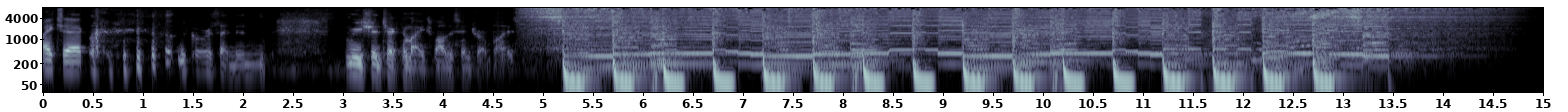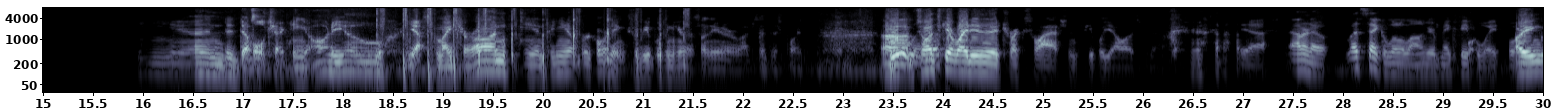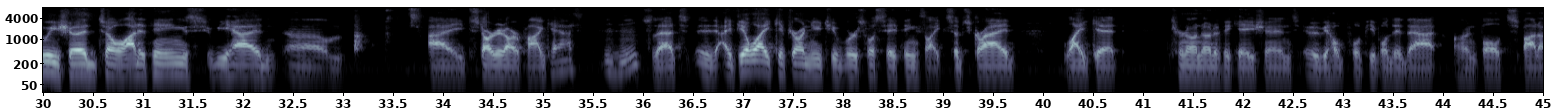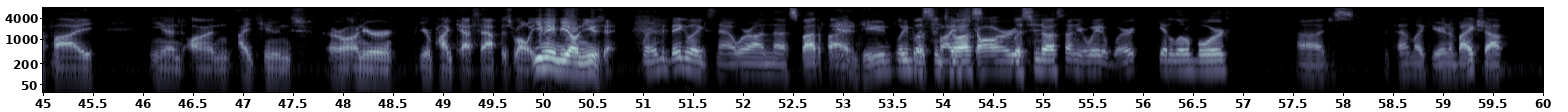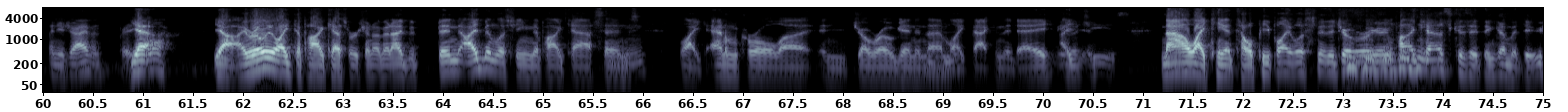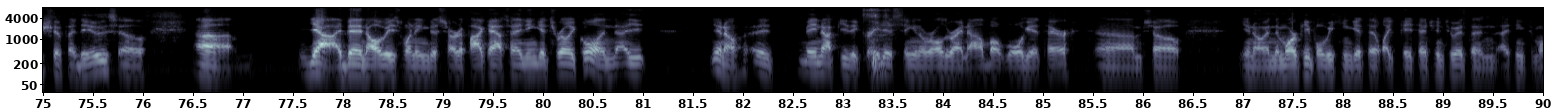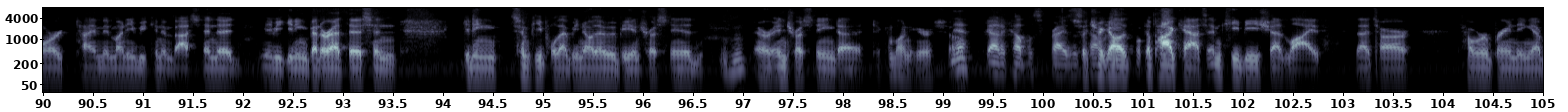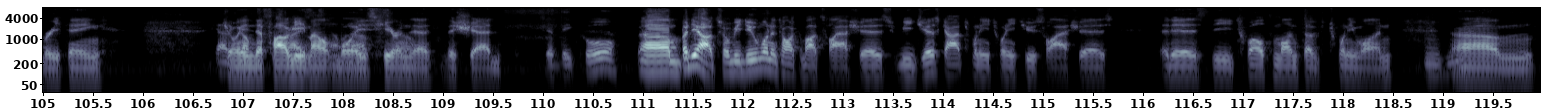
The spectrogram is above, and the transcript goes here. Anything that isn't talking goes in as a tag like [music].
Mic check. [laughs] of course I didn't. We should check the mics while this intro plays. And double checking audio. Yes, mics are on and picking up recording so people can hear us on the interwebs at this point. Um, so let's get right into the Trek slash since people yell us. Yeah. [laughs] I don't know. Let's take a little longer. Make people wait for I it. think we should. So a lot of things we had. Um, I started our podcast, Mm-hmm. so that's. I feel like if you're on YouTube, we're supposed to say things like subscribe, like it, turn on notifications. It would be helpful if people did that on both Spotify and on iTunes or on your your podcast app as well. Even if you don't use it, We're in the big leagues now. We're on uh, yeah, Spotify. dude, leave Listen us to us. stars. Listen to us on your way to work. Get a little bored. Uh, just pretend like you're in a bike shop when you're driving. Pretty Yeah. cool. Yeah, I really like the podcast version of it. I've been I've been listening to podcasts since Mhm. like Adam Carolla and Joe Rogan and them Mhm. like back in the day. Oh, I, now I can't tell people I listen to the Joe Rogan [laughs] podcast because they think I'm a douche if I do. So, um, yeah, I've been always wanting to start a podcast, and I think it's really cool. And I, you know, it may not be the greatest thing in the world right now, but we'll get there. Um, so, you know, and the more people we can get to like pay attention to it, then I think the more time and money we can invest into maybe getting better at this and getting some people that we know that would be interested Mhm. or interesting to, to come on here. So Yeah. Got a couple surprises. so check out the podcast, MTB Shed Live. That's our that's how we're branding everything. Join the Foggy Mountain Boys up, here in the the shed. Should be cool. Um, but yeah, so we do want to talk about slashes. We just got 2022 slashes. It is the 12th month of 21. Mhm. Um,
